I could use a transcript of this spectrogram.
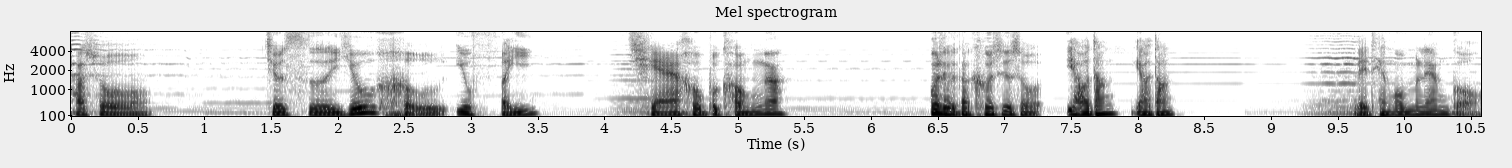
他说：“就是有后有妃，前后不空啊。”我流到口水说：“要当要当。”那天我们两个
